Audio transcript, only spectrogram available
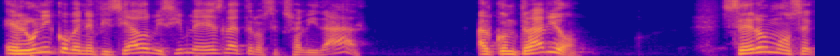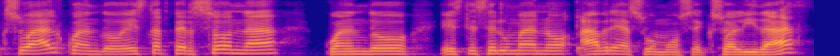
El único beneficiado visible es la heterosexualidad. Al contrario, ser homosexual cuando esta persona, cuando este ser humano abre a su homosexualidad,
